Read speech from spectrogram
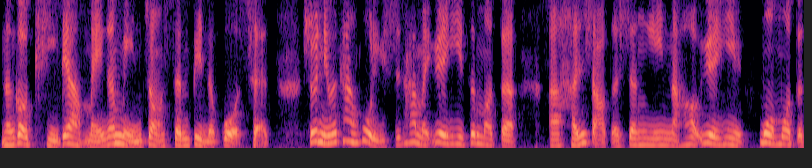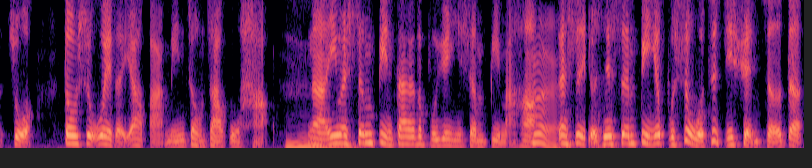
能够体谅每个民众生病的过程。所以你会看护理师他们愿意这么的呃很少的声音，然后愿意默默的做，都是为了要把民众照顾好。那因为生病大家都不愿意生病嘛，哈，但是有些生病又不是我自己选择的。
